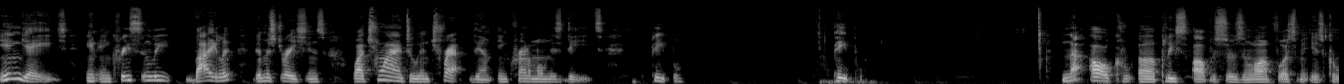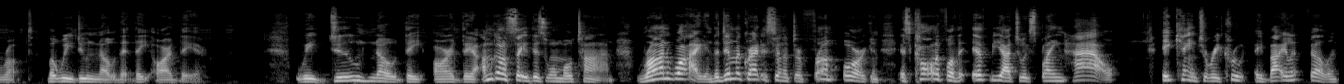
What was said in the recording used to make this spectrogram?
engage in increasingly violent demonstrations while trying to entrap them in criminal misdeeds. People, people, not all uh, police officers and law enforcement is corrupt, but we do know that they are there. We do know they are there. I'm going to say this one more time. Ron Wyden, the Democratic senator from Oregon, is calling for the FBI to explain how It came to recruit a violent felon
